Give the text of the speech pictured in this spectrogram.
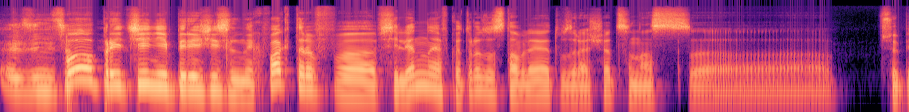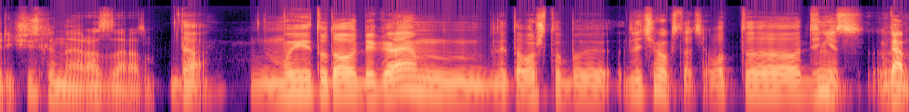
Извините. По причине перечисленных факторов э, вселенная, в которой заставляет возвращаться нас все перечисленное раз за разом. Да, мы туда убегаем для того, чтобы... Для чего, кстати? Вот, э, Денис. э, Да.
